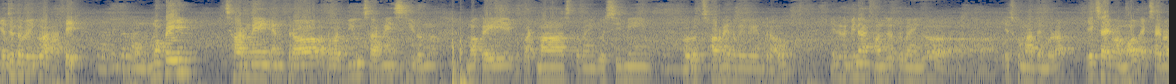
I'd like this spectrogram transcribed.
यो चाहिँ तपाईँको हाते मकै छर्ने यन्त्र अथवा बिउ छर्ने सिडहरू मकै भटमास तपाईँको सिमीहरू छर्ने तपाईँको यन्त्र हो। यो चाहिँ बिना खन्जो तपाईँको यसको माध्यमबाट एक साइडमा मल एक साइडमा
